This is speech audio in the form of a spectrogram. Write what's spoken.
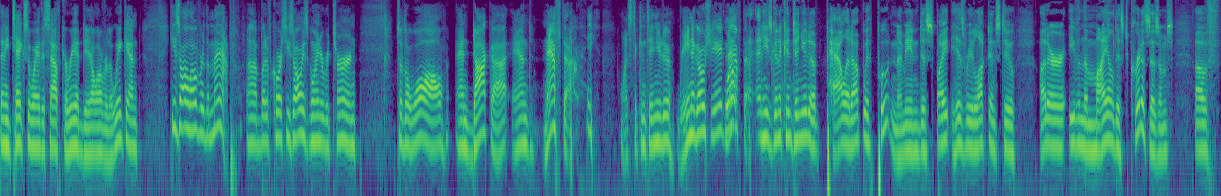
Then he takes away the South Korea deal over the weekend. He's all over the map. Uh, but of course, he's always going to return to the wall and DACA and NAFTA. he wants to continue to renegotiate Well, NAFTA. and he's going to continue to pal it up with Putin. I mean, despite his reluctance to utter even the mildest criticisms of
